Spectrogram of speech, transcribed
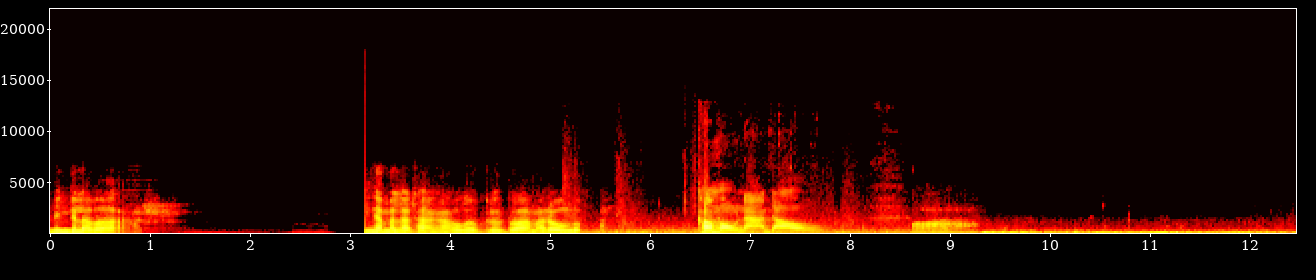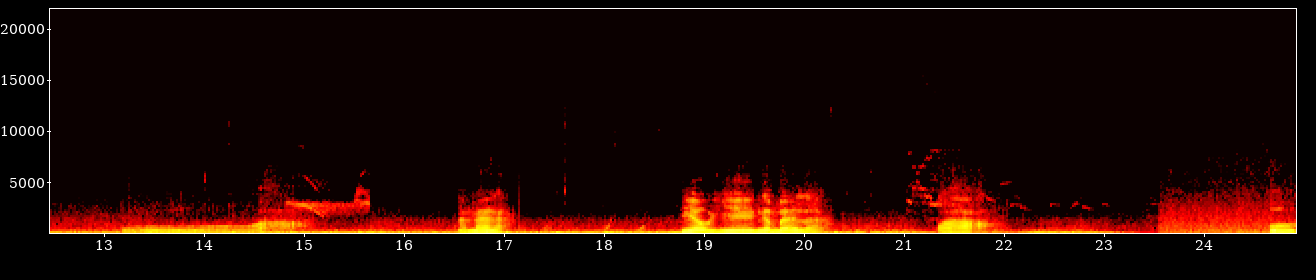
မင်္ဂလာပါဒီနမလာထားငါဟိုဘက်ဘယ်လိုသွားမှာတော့လို့ Come on now, dog. ဝါအိုးဝါငမန်းလားယောယေငမန်းလားဝါအိုး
